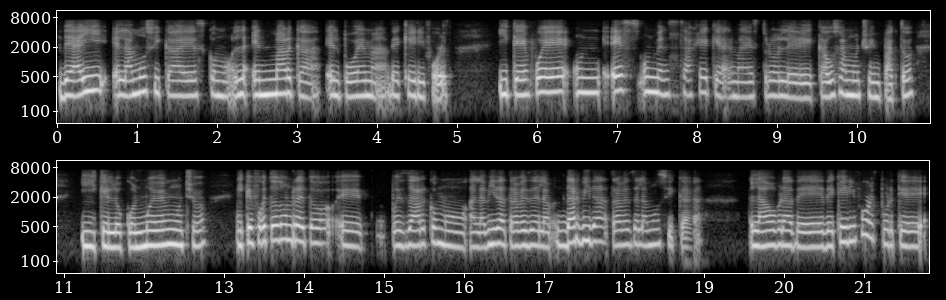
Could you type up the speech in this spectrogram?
De ahí eh, la música es como enmarca el poema de Katie Forth y que fue un, es un mensaje que al maestro le causa mucho impacto y que lo conmueve mucho y que fue todo un reto eh, pues dar como a la vida a través de la dar vida a través de la música la obra de, de, Katie Ford porque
